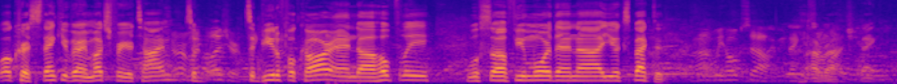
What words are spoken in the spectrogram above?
Well, Chris, thank you very much for your time. Sure, it's, a, pleasure. it's a beautiful car, and uh, hopefully we'll sell a few more than uh, you expected. Uh, we hope so. Thank you so All right. much. Thank you.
